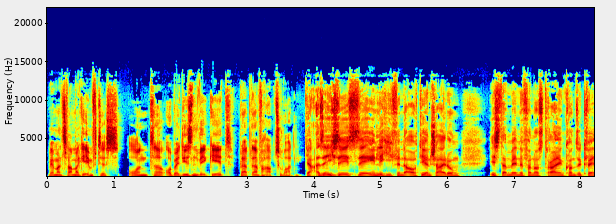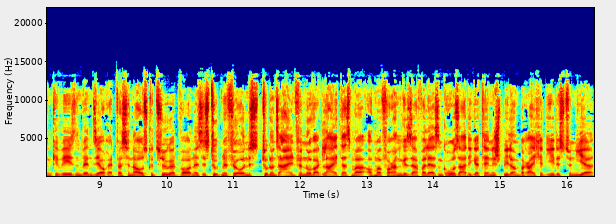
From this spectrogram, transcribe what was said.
wenn man zweimal geimpft ist. Und äh, ob er diesen Weg geht, bleibt einfach abzuwarten. Ja, also ich sehe es sehr ähnlich. Ich finde auch, die Entscheidung ist am Ende von Australien konsequent gewesen, wenn sie auch etwas hinausgezögert worden ist. Es tut mir für und es tut uns allen für Novak leid, das mal auch mal vorangesagt, weil er ist ein großartiger Tennisspieler und bereichert jedes Turnier.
